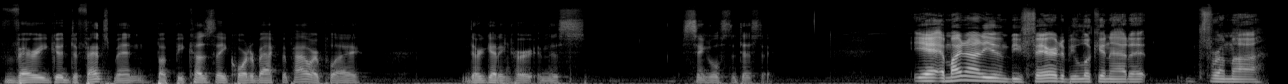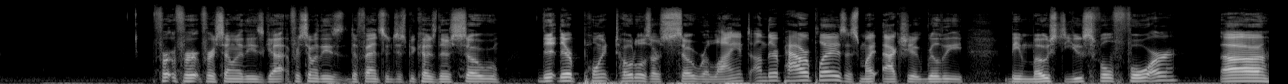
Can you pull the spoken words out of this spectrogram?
very good defensemen, but because they quarterback the power play, they're getting hurt in this single statistic. Yeah, it might not even be fair to be looking at it from uh for for for some of these guys for some of these defensemen just because they're so their, point totals are so reliant on their power plays. This might actually really be most useful for uh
